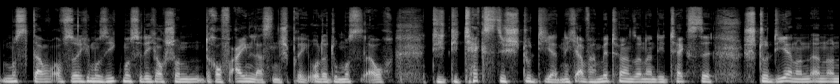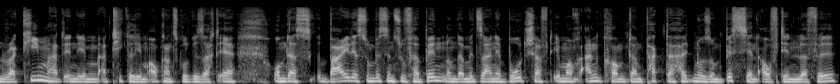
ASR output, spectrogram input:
musst da auf solche Musik musst du dich auch schon drauf einlassen, sprich oder du musst auch die die Texte studieren, nicht einfach mithören, sondern die Texte studieren. Und, und, und Rakim hat in dem Artikel eben auch ganz gut gesagt, er um das beides so ein bisschen zu verbinden, um damit seine Botschaft eben auch ankommt, dann packt er halt nur so ein bisschen auf den Löffel,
